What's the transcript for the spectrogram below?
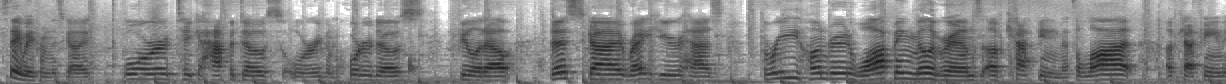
stay away from this guy. Or take a half a dose or even a quarter dose, feel it out. This guy right here has 300 whopping milligrams of caffeine. That's a lot of caffeine,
